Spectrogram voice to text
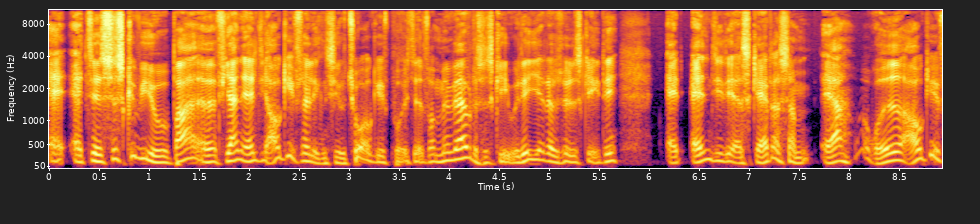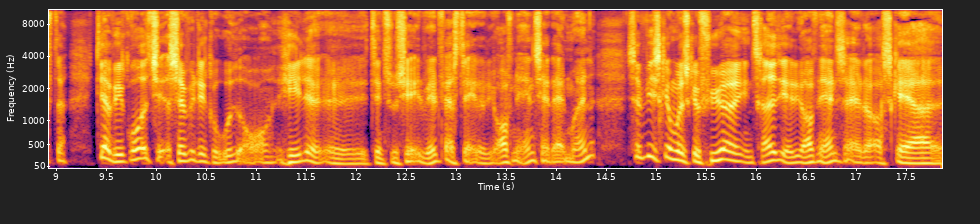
at, at øh, så skal vi jo bare øh, fjerne alle de afgifter og lægge en CO2-afgift på i stedet for. Men hvad vil der så ske ved det? Ja, der vil ske det, at alle de der skatter, som er røde afgifter, det har vi ikke råd til, og så vil det gå ud over hele øh, den sociale velfærdsstat og de offentlige ansatte og alt muligt andet. Så vi skal måske fyre en tredjedel af de offentlige ansatte og skære øh,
